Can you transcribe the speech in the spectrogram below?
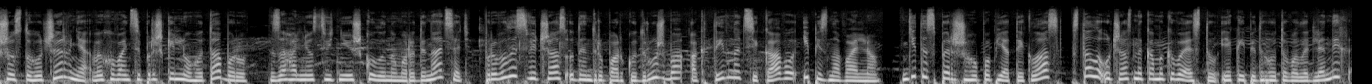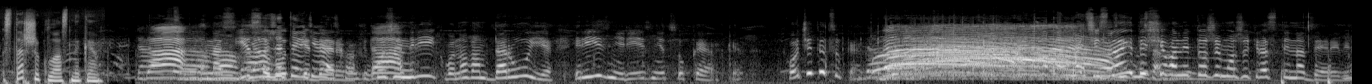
6 червня вихованці пришкільного табору загальноосвітньої школи номер 11 провели свій час у дендропарку Дружба активно, цікаво і пізнавально. Діти з 1 по 5 клас стали учасниками квесту, який підготували для них старшокласники. У нас є солодке дерево. І Кожен рік воно вам дарує різні різні цукерки. Хочете цукерки? А чи знаєте, що вони теж можуть рости на дереві?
